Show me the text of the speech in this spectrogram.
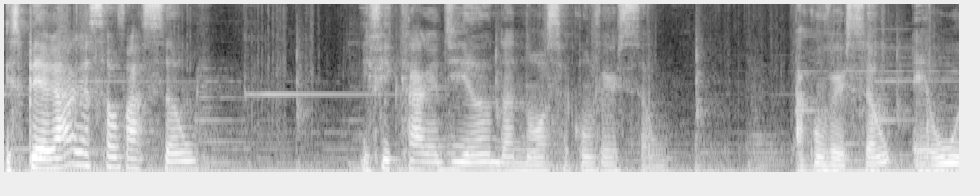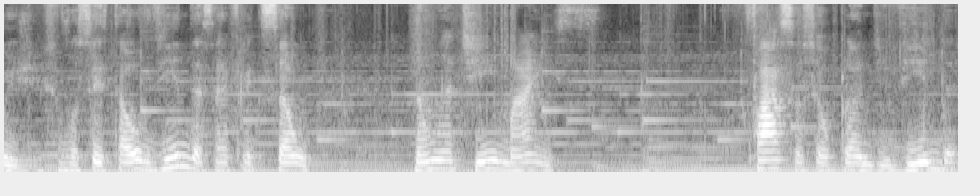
esperar a salvação e ficar adiando a nossa conversão. A conversão é hoje. Se você está ouvindo essa reflexão, não adie mais. Faça o seu plano de vida,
